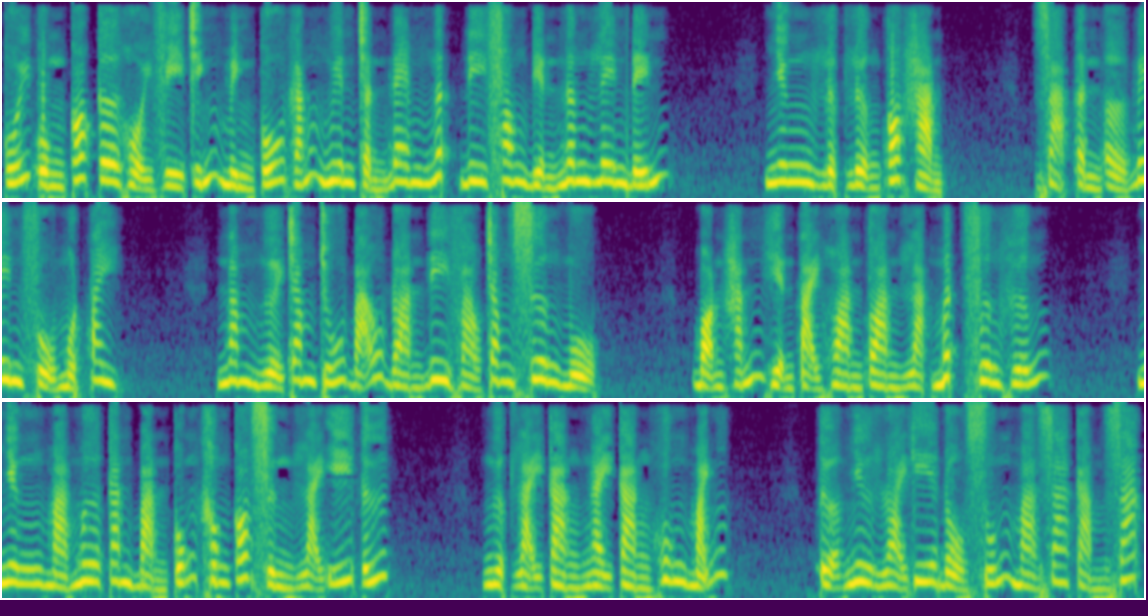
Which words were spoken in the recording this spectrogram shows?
Cuối cùng có cơ hội vì chính mình cố gắng nguyên trần đem ngất đi phong điền nâng lên đến. Nhưng lực lượng có hạn. giả tần ở bên phủ một tay. Năm người chăm chú bão đoàn đi vào trong sương mù. Bọn hắn hiện tại hoàn toàn lạc mất phương hướng. Nhưng mà mưa căn bản cũng không có dừng lại ý tứ. Ngược lại càng ngày càng hung mãnh. Tựa như loài kia đổ xuống mà ra cảm giác.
